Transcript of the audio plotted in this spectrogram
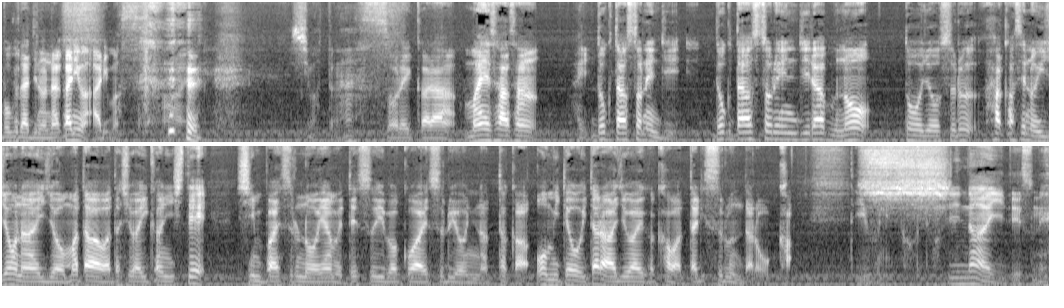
僕たちの中にはあります。はい。しまったな。それから前澤さん。はい。ドクター・ストレンジ。ドクター・ストレンジラブの登場する博士の異常な愛情または私はいかにして心配するのをやめて水爆を愛するようになったかを見ておいたら味わいが変わったりするんだろうか。っていうふうにしないですね。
